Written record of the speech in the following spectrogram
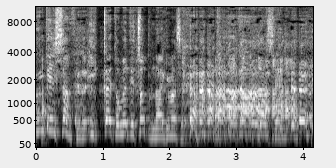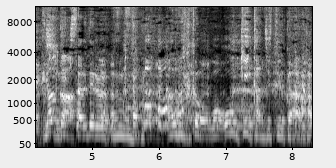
運転したんですけど一回止めてちょっと泣きましたよ。出してなんかされてる。うん。なんかお大きい感じっていうかか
